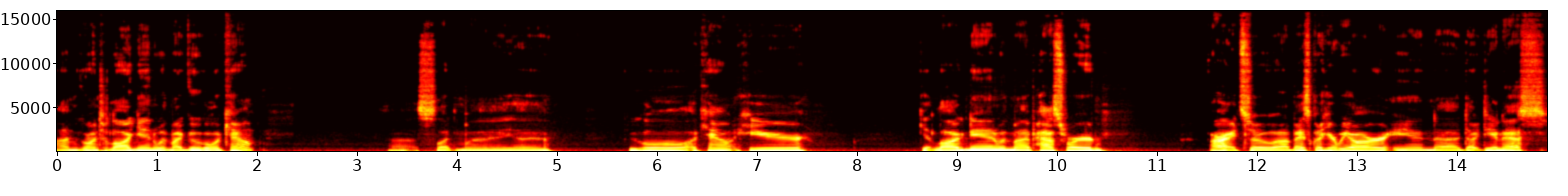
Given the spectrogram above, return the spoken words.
I'm going to log in with my Google account. Uh, select my uh, Google account here. Get logged in with my password. Alright, so uh, basically here we are in uh, DuckDNS.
